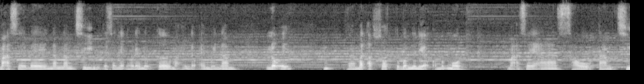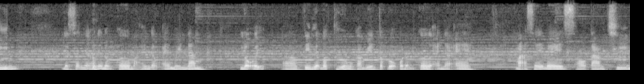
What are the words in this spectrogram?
Mã CB 559 được xác nhận đầu lên động cơ mã hành động E15 lỗi à, mất áp suất của bơm nhiên liệu ở mức 1 mã CA 689 được xác nhận đầu lên động cơ mã hành động E15 lỗi à, tín hiệu bất thường của cảm biến tốc độ của động cơ NE mã CB689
